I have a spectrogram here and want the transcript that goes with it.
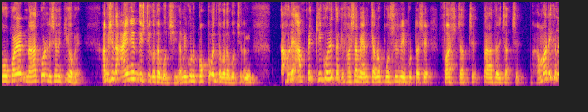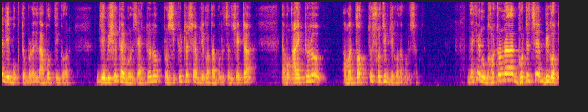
কোঅপারেট না করলে সেখানে কি হবে? আমি সেটা আইনের দৃষ্টি কথা বলছি আমি কোনো পক্ষপাতিত্বের কথা বলছি না। তাহলে আপনি কি করে তাকে ফাঁসাবেন? কেন পোস্টের রিপোর্টটা সে ফার্স্ট চাচ্ছে তাড়াতাড়ি চাচ্ছে? আমার এখানে যে বক্তব্যটা যেটা আপত্তিকর যে বিষয়টা আমি বলেছি একটা হলো প্রসিকিউটর সাহেব যে কথা বলেছেন সেটা এবং আরেকটা হলো আমার তত্ত্ব সচিব যে কথা বলেছেন। দেখেন ঘটনা ঘটেছে বিগত।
